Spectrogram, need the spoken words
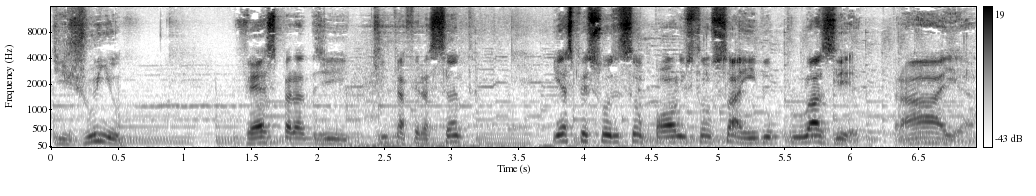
de junho, véspera de Quinta-feira Santa. E as pessoas em São Paulo estão saindo para o lazer, praia,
